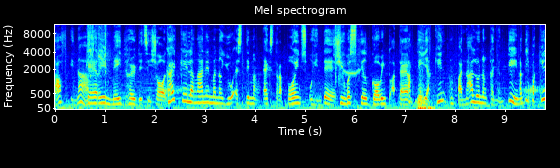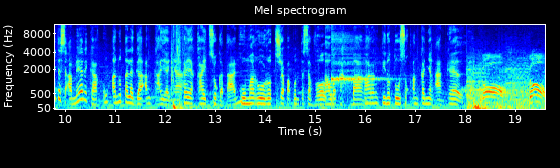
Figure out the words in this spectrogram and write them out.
tough enough, Kerry made her decision. Kahit kailanganin man ng US team ang extra points o hindi, she was still going to attempt at tiyakin ang panalo ng kanyang team at ipakita sa Amerika kung ano talaga ang kaya niya. Kaya kahit sugatan, humarurot siya papunta sa vault. Bawat akbang parang tinutusok ang kanyang ankle. Go! Go!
